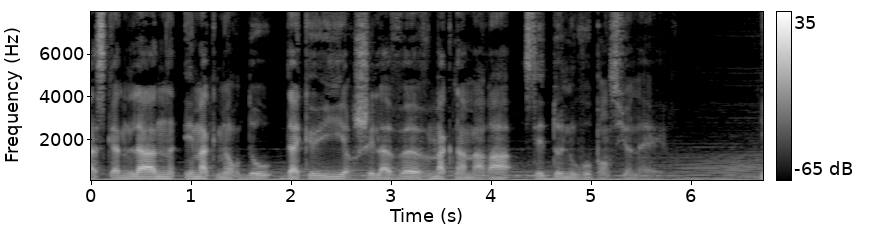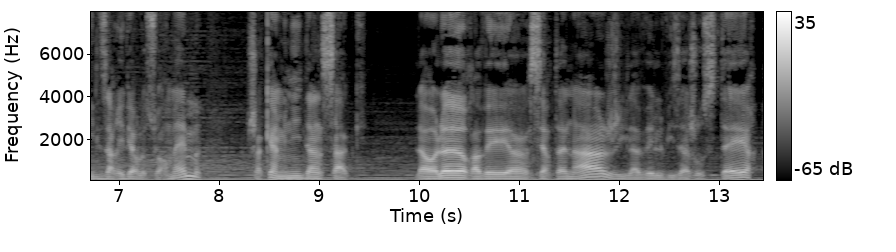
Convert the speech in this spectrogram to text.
à Scanlan et McMurdo d'accueillir chez la veuve McNamara ses deux nouveaux pensionnaires. Ils arrivèrent le soir même, chacun muni d'un sac. La Holler avait un certain âge, il avait le visage austère,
